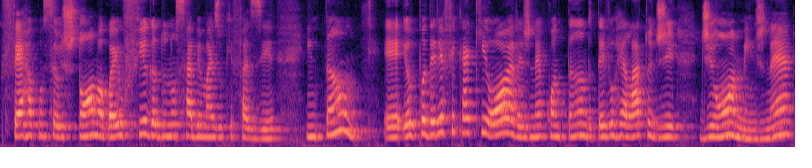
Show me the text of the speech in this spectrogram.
ferra com seu estômago, aí o fígado não sabe mais o que fazer. Então, é, eu poderia ficar aqui horas, né, contando. Teve o relato de, de homens, né,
